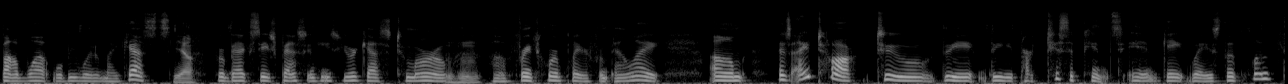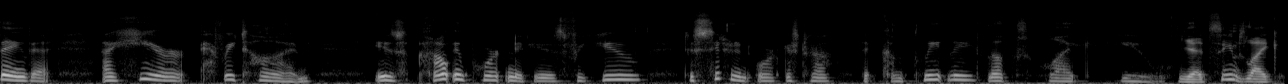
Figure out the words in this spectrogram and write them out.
Bob Watt will be one of my guests. Yeah. For Backstage Pass, and he's your guest tomorrow. Mm-hmm. Uh, French horn player from L.A. Um, as I talk to the the participants in Gateways, the one thing that I hear every time is how important it is for you to sit in an orchestra that completely looks like you. Yeah, it seems like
